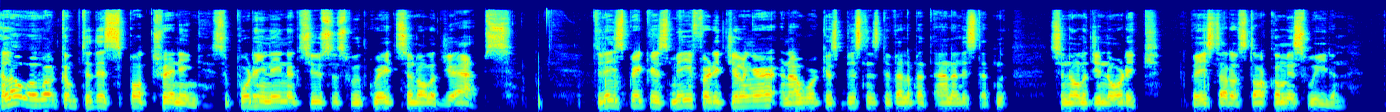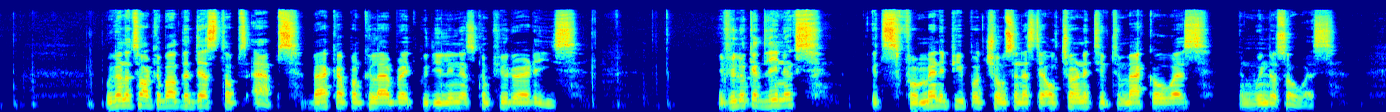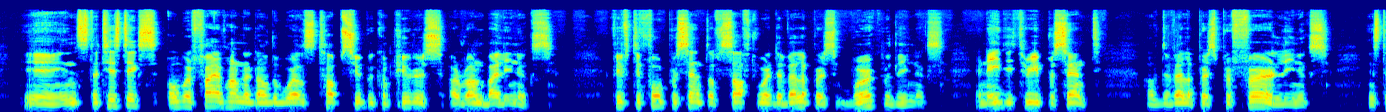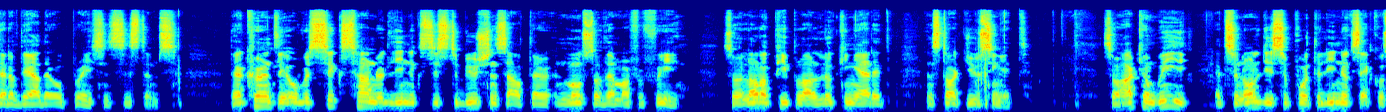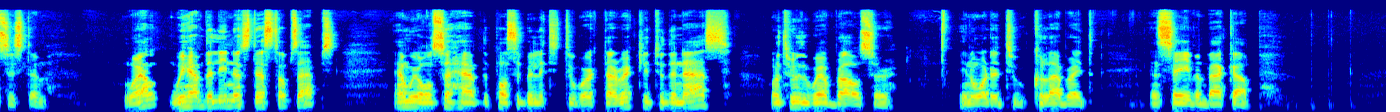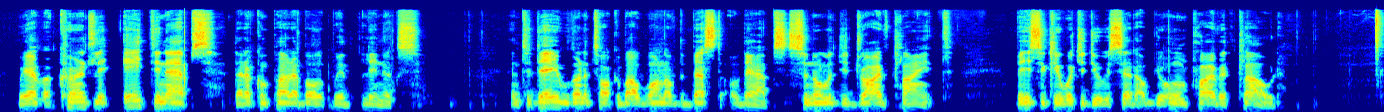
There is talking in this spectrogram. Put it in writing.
Hello and welcome to this spot training, supporting Linux users with great Synology apps. Today's speaker is me, Fredrik Gyllinger, and I work as Business Development Analyst at Synology Nordic, based out of Stockholm in Sweden. We're going to talk about the desktop's apps, backup and collaborate with your Linux computer at ease. If you look at Linux, it's for many people chosen as the alternative to Mac OS and Windows OS. In statistics, over 500 of the world's top supercomputers are run by Linux. 54% of software developers work with Linux, and 83% of developers prefer Linux instead of the other operation systems. There are currently over 600 Linux distributions out there, and most of them are for free. So a lot of people are looking at it and start using it. So how can we at Synology support the Linux ecosystem? Well, we have the Linux desktops apps, and we also have the possibility to work directly to the NAS or through the web browser in order to collaborate and save and back up. We have uh, currently 18 apps that are compatible with Linux. And today we're going to talk about one of the best of the apps, Synology Drive Client. Basically what you do is set up your own private cloud.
